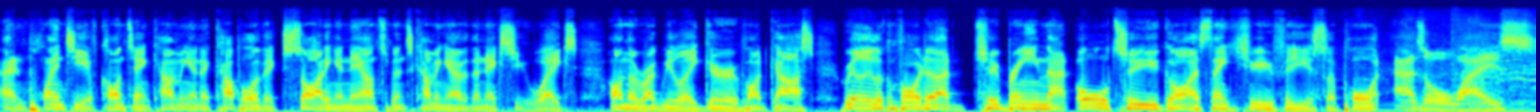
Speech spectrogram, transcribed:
and plenty of content coming and a couple of exciting announcements coming over the next few weeks on the Rugby League Guru podcast. Really looking forward to that, to bringing that all to you guys. Thank you for your support as always.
